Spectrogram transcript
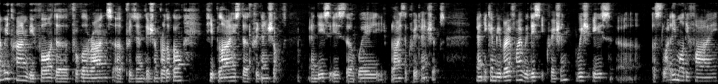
Every time before the prover runs a presentation protocol, he blinds the credentials. And this is the way he blinds the credentials. And it can be verified with this equation, which is uh, a slightly modified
